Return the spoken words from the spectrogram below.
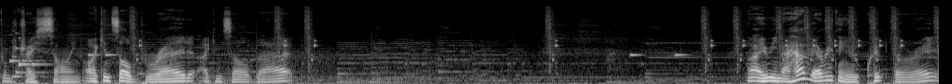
I'm gonna try selling. Oh, I can sell bread. I can sell that. I mean, I have everything equipped though, right?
